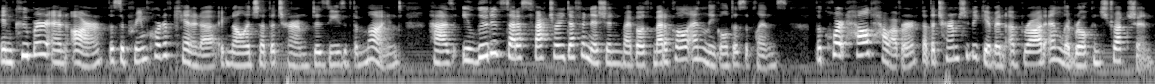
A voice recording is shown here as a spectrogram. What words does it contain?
In Cooper and R, the Supreme Court of Canada acknowledged that the term disease of the mind has eluded satisfactory definition by both medical and legal disciplines. The court held, however, that the term should be given a broad and liberal construction,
